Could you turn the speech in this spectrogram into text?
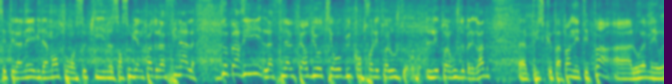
c'était l'année évidemment pour ceux qui ne s'en souviennent pas de la finale de Bari, la finale perdue au tir au but contre l'étoile rouge de, rouge de Belgrade, euh, puisque Papin n'était pas à l'OM mais, au-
